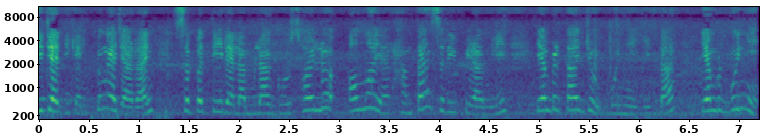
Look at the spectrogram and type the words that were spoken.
dijadikan pengajaran seperti dalam lagu solo Allahyarham Tan Sri P. Ramlee yang bertajuk Bunyi Gitar yang berbunyi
